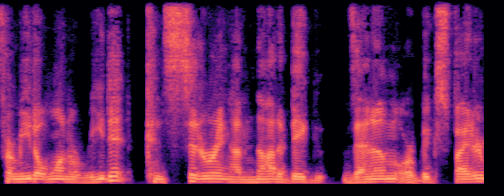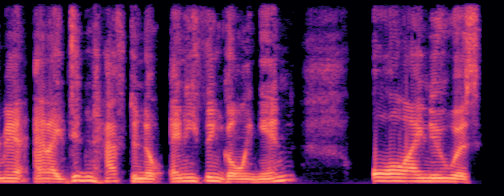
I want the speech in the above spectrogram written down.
for me to want to read it, considering I'm not a big Venom or big Spider-Man, and I didn't have to know anything going in. All I knew was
